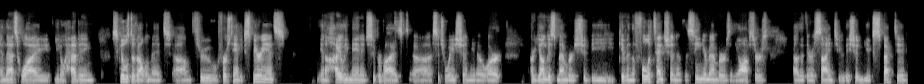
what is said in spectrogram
And that's why, you know, having skills development um, through firsthand experience in a highly managed, supervised uh, situation. You know, our our youngest members should be given the full attention of the senior members and the officers uh, that they're assigned to. They shouldn't be expected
